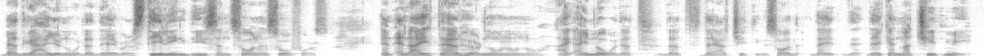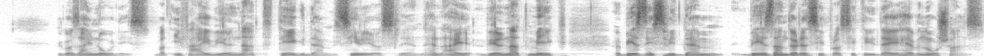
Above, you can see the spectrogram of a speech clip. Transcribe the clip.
bad guy. You know that they were stealing this and so on and so forth. And, and I tell her, no, no, no. I, I know that, that they are cheating, so they, they, they cannot cheat me because I know this. But if I will not take them seriously and, and I will not make a business with them based on the reciprocity, they have no chance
